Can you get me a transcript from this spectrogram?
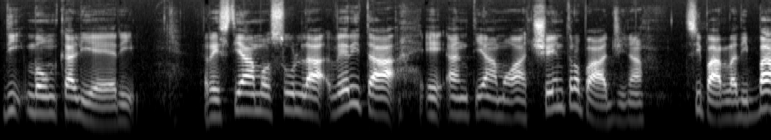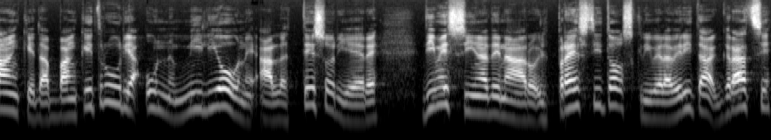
di Moncalieri. Restiamo sulla verità e andiamo a centropagina. Si parla di banche, da Banca Etruria, un milione al tesoriere di Messina Denaro. Il prestito, scrive la verità, grazie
